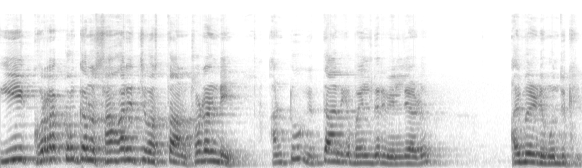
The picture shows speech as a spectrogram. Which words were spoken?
ఈ కుర్ర కుంకను సంహరించి వస్తాను. చూడండి. అంటూ యుద్ధానికి బయలుదేరి వెళ్ళాడు అభిమన్యుడి ముందుకి.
